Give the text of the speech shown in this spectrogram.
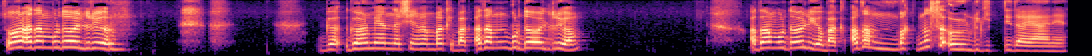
Sonra adam burada öldürüyorum. Gö- görmeyenler için hemen bakayım. Bak adamı burada öldürüyorum. Adam burada ölüyor bak. Adam bak nasıl öldü gitti de yani.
